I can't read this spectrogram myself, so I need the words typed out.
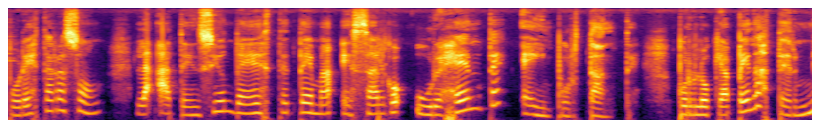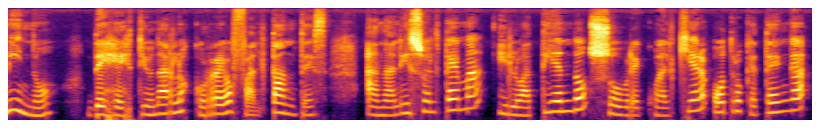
Por esta razón, la atención de este tema es algo urgente e importante, por lo que apenas termino de gestionar los correos faltantes, analizo el tema y lo atiendo sobre cualquier otro que tenga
